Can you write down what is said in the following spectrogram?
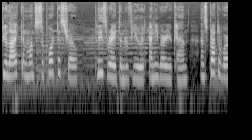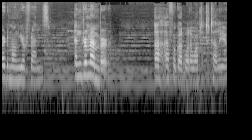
you like and want to support this show, please rate and review it anywhere you can and spread the word among your friends. And remember, uh, I forgot what I wanted to tell you.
